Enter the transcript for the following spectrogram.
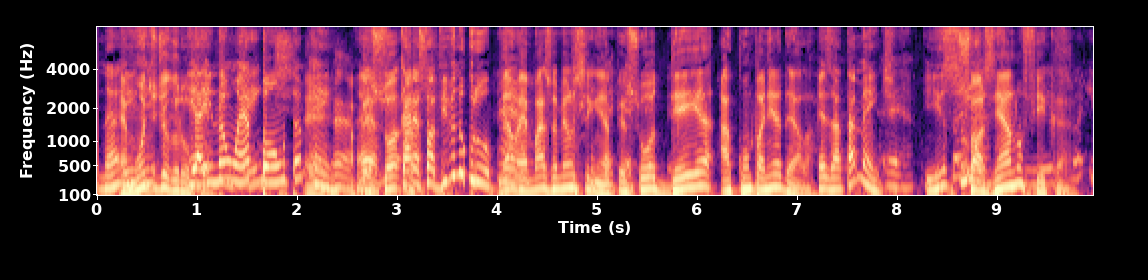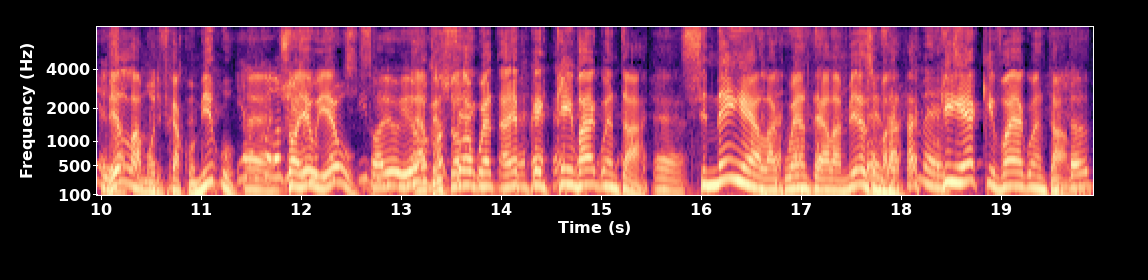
né? é muito de grupo. E aí não é bom também. É. A pessoa, o cara a... só vive no grupo. Não, Não, é mais ou menos o seguinte: a pessoa odeia a companhia dela. Exatamente. É. Isso. Sozinha ela não fica. Aí, Pelo amor de ficar comigo? E É. Só eu e eu? Só eu e eu a não pessoa não consegue. aguenta. Aí é porque quem vai aguentar? É. Se nem ela aguenta ela mesma, Exatamente. quem é que vai aguentar? Então,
